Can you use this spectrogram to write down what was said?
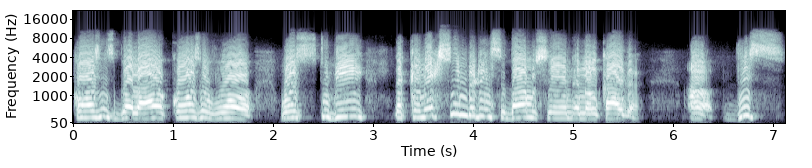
casus belli, or cause of war, was to be the connection between Saddam Hussein and Al Qaeda. Uh, this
